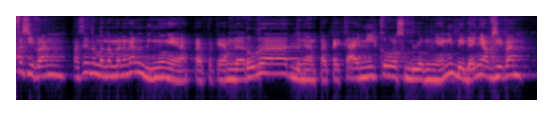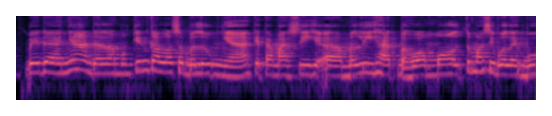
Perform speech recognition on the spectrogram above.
apa sih, Van? Pasti teman-teman kan bingung ya, PPKM darurat dengan PPKM mikro sebelumnya. Ini bedanya apa sih, Van? Bedanya adalah mungkin kalau sebelumnya kita masih uh, melihat bahwa mall itu masih boleh buka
